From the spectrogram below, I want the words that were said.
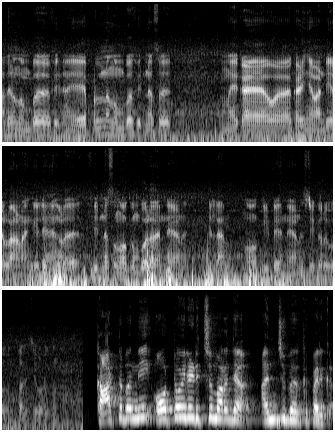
അതിന് മുമ്പ് ഏപ്രിലിന് മുമ്പ് ഫിറ്റ്നസ് കഴിഞ്ഞ വണ്ടികളാണെങ്കിൽ ഞങ്ങൾ ഫിറ്റ്നസ് നോക്കും പോലെ തന്നെയാണ് എല്ലാം നോക്കിയിട്ട് തന്നെയാണ് സ്റ്റിക്കർ പതിച്ചു കൊടുക്കുന്നത്. കാട്ടുപന്നി ഓട്ടോയിലിടിച്ചു മറിഞ്ഞ് അഞ്ചു പേർക്ക് പരിക്ക്.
